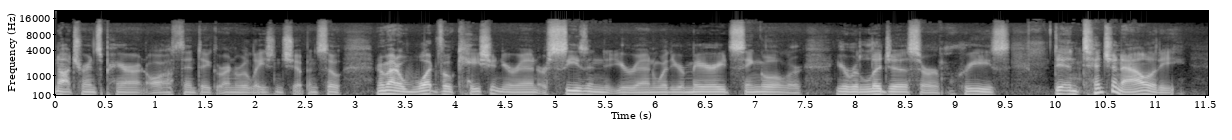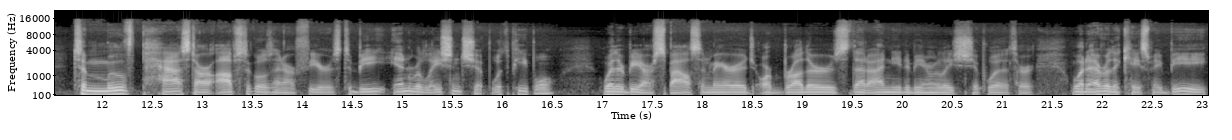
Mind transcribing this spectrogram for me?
not transparent or authentic or in a relationship. And so, no matter what vocation you're in or season that you're in, whether you're married, single, or you're religious or priest, the intentionality to move past our obstacles and our fears to be in relationship with people whether it be our spouse in marriage or brothers that I need to be in a relationship with or whatever the case may be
